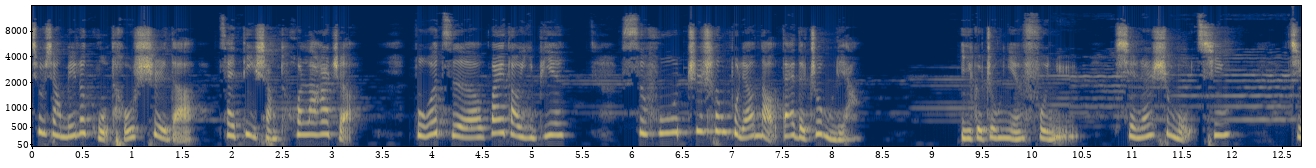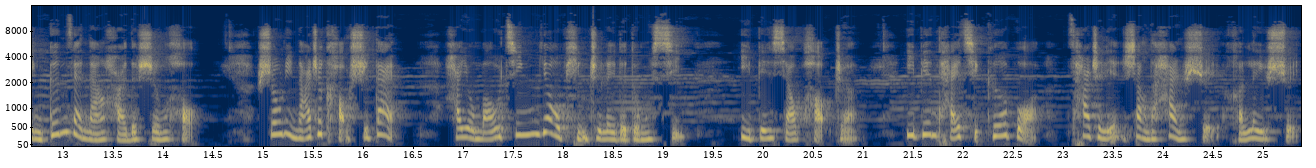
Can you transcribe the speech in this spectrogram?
就像没了骨头似的，在地上拖拉着，脖子歪到一边，似乎支撑不了脑袋的重量。一个中年妇女，显然是母亲，紧跟在男孩的身后，手里拿着考试袋，还有毛巾、药品之类的东西，一边小跑着，一边抬起胳膊擦着脸上的汗水和泪水。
